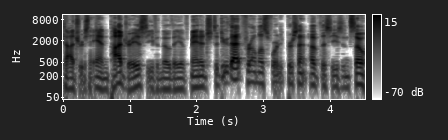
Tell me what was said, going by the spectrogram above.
Dodgers and Padres, even though they have managed to do that for almost 40% of the season. So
